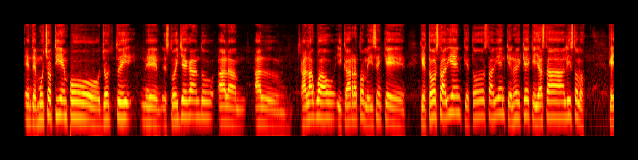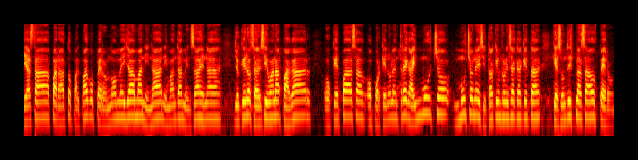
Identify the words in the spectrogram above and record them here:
de mucho tiempo, yo estoy, llegando a la, al, al aguao y cada rato me dicen que, que todo está bien, que todo está bien, que no sé qué, que ya está listo los que ya está aparato para el pago, pero no me llama ni nada, ni manda mensaje, nada. Yo quiero saber si van a pagar o qué pasa o por qué no la entrega. Hay mucho, mucho necesitado aquí en Florencia Caquetá que son desplazados, pero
